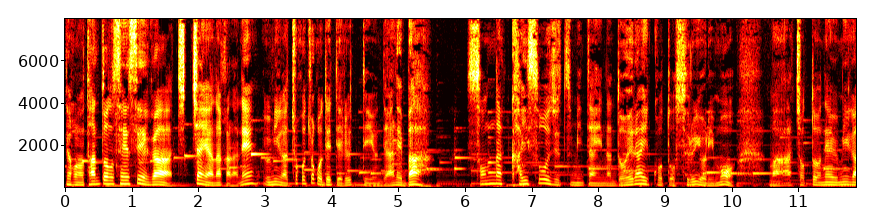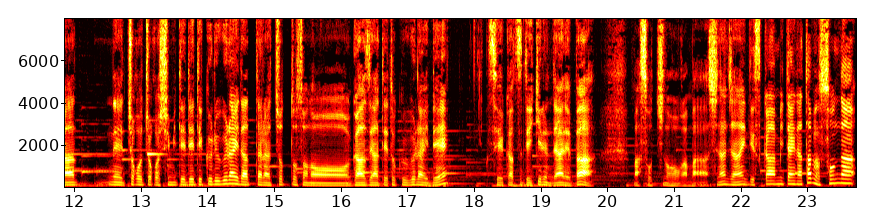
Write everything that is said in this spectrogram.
でこの担当の先生がちっちゃい穴からね海がちょこちょこ出てるっていうんであればそんな回想術みたいなどえらいことをするよりもまあちょっとね海があってね、ちょこちょこ染みて出てくるぐらいだったら、ちょっとその、ガーゼ当てとくぐらいで生活できるんであれば、まあそっちの方がマシなんじゃないですかみたいな、多分そんな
